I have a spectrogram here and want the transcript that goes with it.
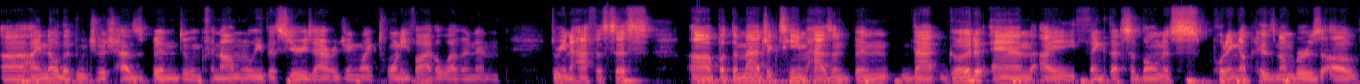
Uh, I know that Vucevic has been doing phenomenally this year. He's averaging like 25, 11, and three and a half assists. Uh, but the Magic team hasn't been that good. And I think that Sabonis putting up his numbers of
